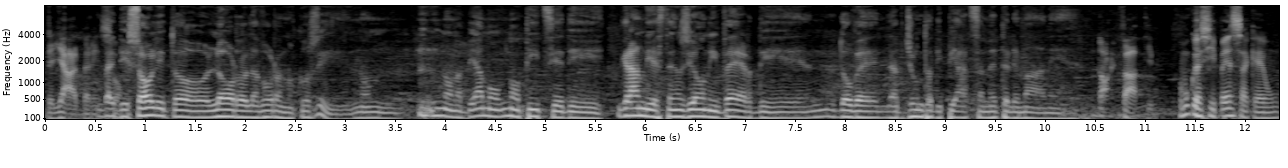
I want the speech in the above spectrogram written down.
degli alberi. Beh, di solito loro lavorano così, non, non, abbiamo notizie di grandi estensioni verdi dove la giunta di piazza mette le mani. No, infatti. Comunque si pensa che è un,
